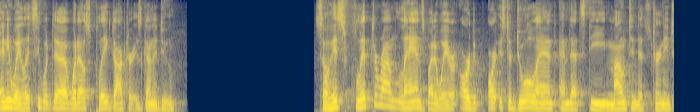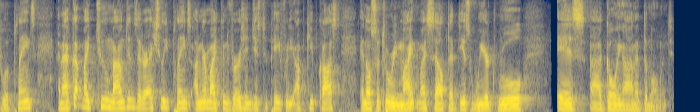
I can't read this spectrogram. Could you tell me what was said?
Anyway, let's see what uh, what else Plague Doctor is gonna do. So his flipped around lands, by the way, or, or, or it's the dual land, and that's the mountain that's turned into a plains. And I've got my two mountains that are actually plains under my conversion just to pay for the upkeep cost, and also to remind myself that this weird rule is uh, going on at the moment.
